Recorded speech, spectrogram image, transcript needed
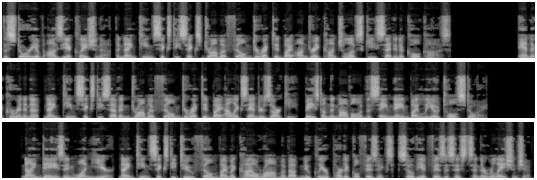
The Story of Asya Klyachina, a 1966 drama film directed by Andrei Konchalovsky set in a kolkhoz. Anna Karenina, 1967 drama film directed by Alexander Zarkhi, based on the novel of the same name by Leo Tolstoy. Nine Days in One Year, 1962 film by Mikhail Romm about nuclear particle physics, Soviet physicists and their relationship.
